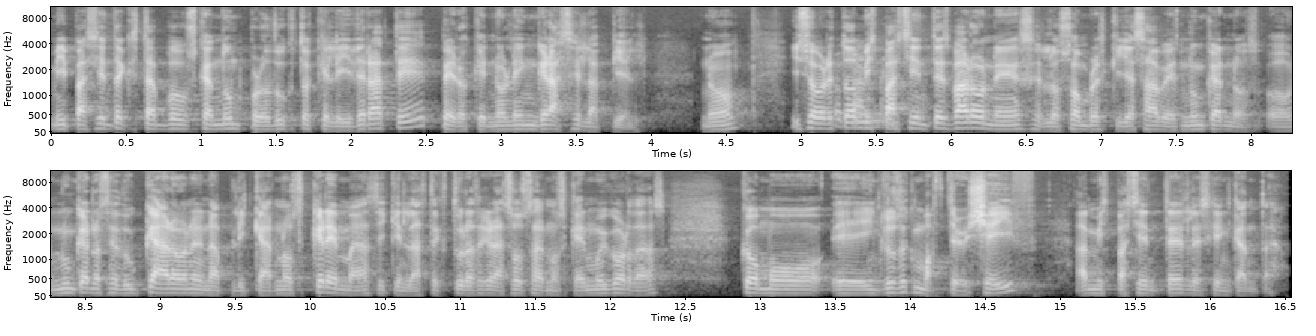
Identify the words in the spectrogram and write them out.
mi paciente que está buscando un producto que le hidrate, pero que no le engrase la piel. ¿no? Y sobre todo mis pacientes varones, los hombres que ya sabes, nunca nos, o nunca nos educaron en aplicarnos cremas y que en las texturas grasosas nos caen muy gordas, como eh, incluso como aftershave, a mis pacientes les encanta.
